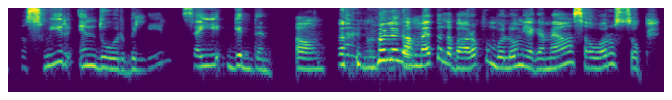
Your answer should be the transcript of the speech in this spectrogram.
التصوير indoor بالليل سيء جدًا. آه. كل صح. الأمهات اللي باعرفهم باقول لهم: "يا جماعة صوّروا الصبح،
